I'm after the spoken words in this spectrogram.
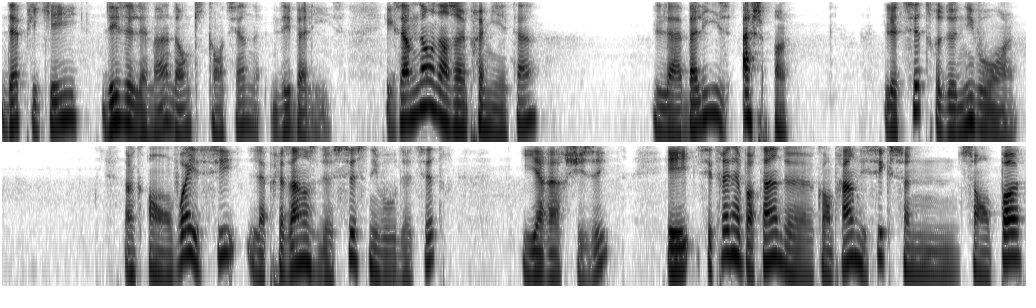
d'appliquer des éléments donc qui contiennent des balises. Examinons dans un premier temps la balise H1, le titre de niveau 1. Donc, on voit ici la présence de six niveaux de titres hiérarchisés. Et c'est très important de comprendre ici que ce ne sont pas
